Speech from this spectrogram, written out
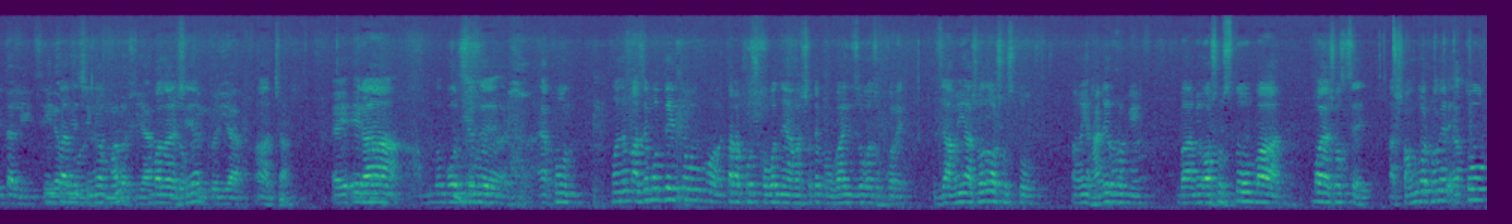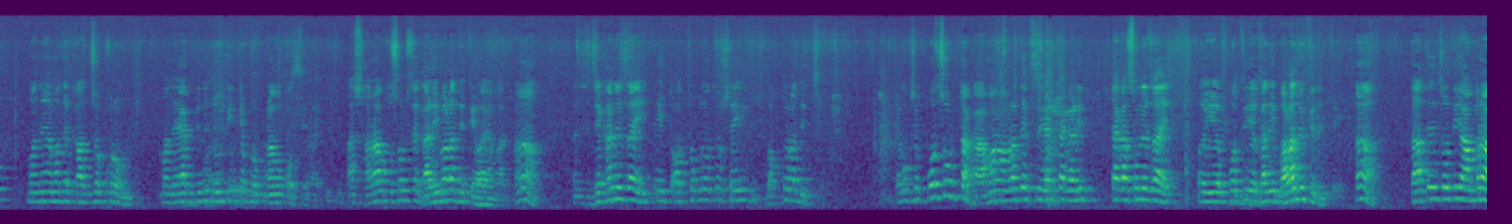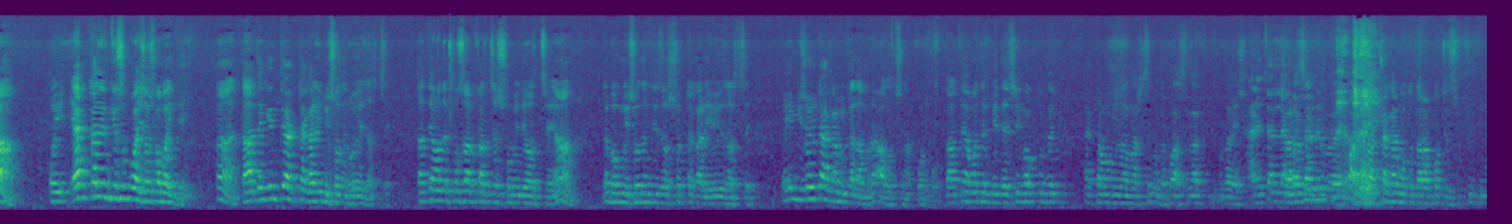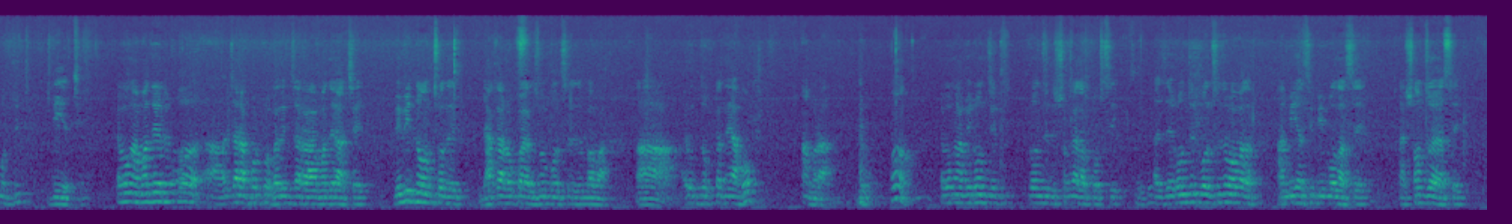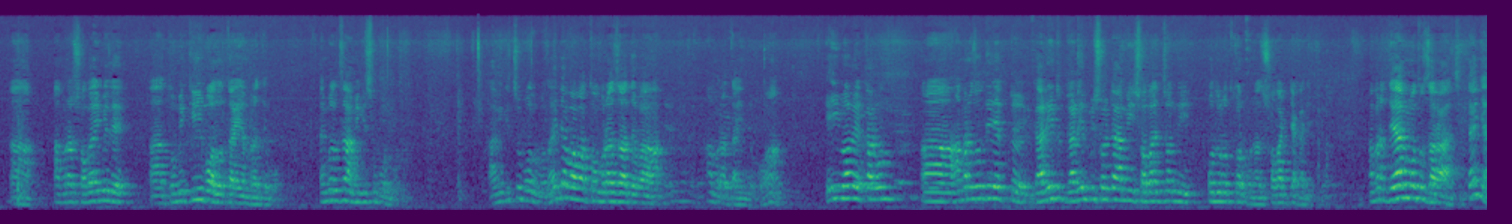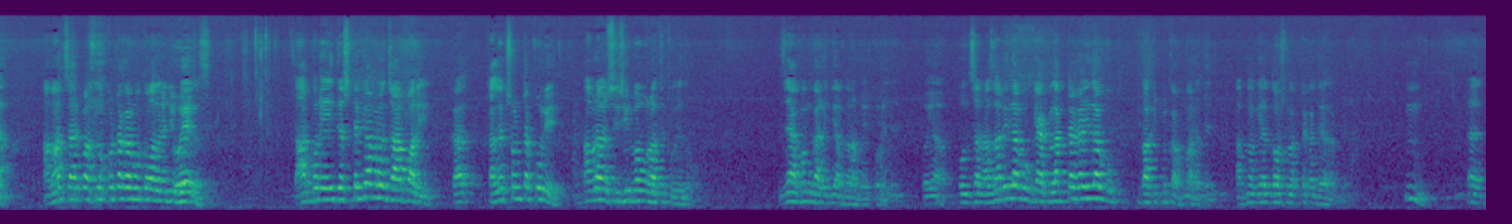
Italy Italy, Singapore Malaysia Malaysia. Korea. আচ্ছা। এরা বলছে যে এখন মানে মাঝে মধ্যেই তো তারা খোঁজ খবর নেয় আমার সাথে মোবাইল যোগাযোগ করে যে আমি আসলে অসুস্থ আমি হার্টের রোগী বা আমি অসুস্থ বা বয়স হচ্ছে। আর সংগঠনের এত মানে আমাদের কার্যক্রম মানে একদিনে দুই তিনটে প্রোগ্রামও করতে হয়। আর সারা বছর যে গাড়ি ভাড়া দিতে হয় আমার হ্যাঁ? যেখানে যাই, এই অর্থগুলো তো সেই ভক্তরা দিচ্ছে। এবং সে প্রচুর টাকা, আমার আমরা দেখছি একটা গাড়ির টাকা চলে যায় ওই প্রতি খালি ভাড়া দিতে দিতে হ্যাঁ? তাতে যদি আমরা ওই এককালীন কিছু পয়সা সবাই দেই হ্যাঁ? তাতে কিন্তু একটা গাড়ি মিশনের হয়ে যাচ্ছে। তাতে আমাদের প্রচার কার্যের সুবিধা হচ্ছে হ্যাঁ? এবং মিশনের নিজস্ব একটা গাড়ি হয়ে যাচ্ছে। এই বিষয়টা আগামীকাল আমরা আলোচনা করব। তাতে আমাদের বিদেশি ভক্তদের একটা অনুদান আসছে কত পাঁচ লাখ সাড়ে চার পাঁচ লাখ টাকার মতো তারা প্রতিশ্রুতির মধ্যে দিয়েছে। এবং আমাদের যারা পটুয়াখালীর যারা আমাদের আছে বিভিন্ন অঞ্চলে ঢাকারও কয়েকজন বলছে যে বাবা আহ, উদ্যোগটা নেওয়া হোক আমরা। হ্যাঁ এবং আমি রঞ্জিত রঞ্জিতের সঙ্গে আলাপ করছি। যে রঞ্জিত বলছে যে বাবা আমি আছি, বিমল আছে, আর সঞ্জয় আছে। আমরা সবাই মিলে তুমি কি বলো তাই আমরা দেব। আমি বলছি, আমি কিছু বলব না। আমি কিছু বলব না। এটা বাবা, তোমরা যা দেবা, আমরা তাই নেব হ্যাঁ? এইভাবে, কারণ আমরা যদি একটু গাড়ির গাড়ির বিষয়টা আমি সবার জন্য অনুরোধ করব না, সবার টাকা দিতে আমরা দেওয়ার মতো যারা আছি, তাই না? আমার চার পাঁচ লক্ষ টাকার মতো অলরেডি হয়ে গেছে। তারপরে এই দেশ থেকে আমরা যা পারি কালেকশনটা করে আমরা শিশির বাবুর হাতে তুলে দেবো। যে এখন গাড়ি দিয়ে আপনারা বের করে দেন। ওই পঞ্চাশ হাজারই লাগুক, এক লাখ টাকাই লাগুক বাকি বাকিটুকু আপনারা দেন। আপনাকে আর দশ লাখ টাকা দেওয়া লাগবে না। হুম?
